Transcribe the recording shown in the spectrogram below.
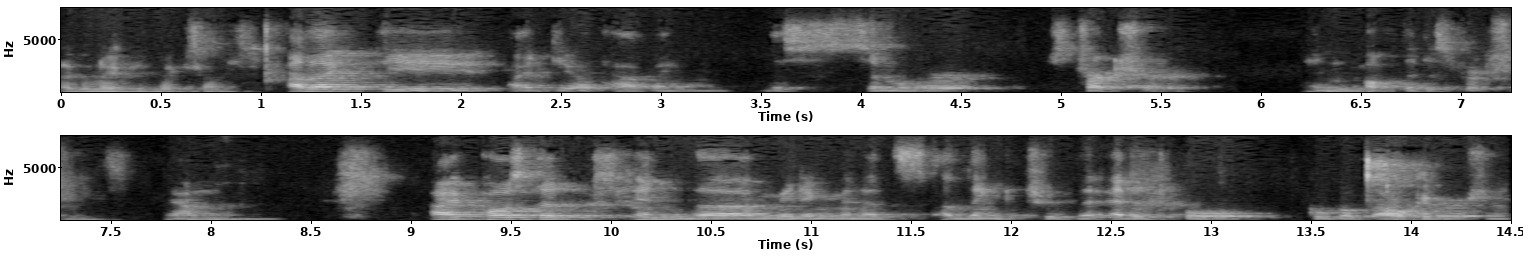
I don't know if it makes sense. I like the idea of having this similar structure in Mhm. of the descriptions. Yeah. Mm. I posted in the meeting minutes a link to the editable Google Doc Okay. version,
